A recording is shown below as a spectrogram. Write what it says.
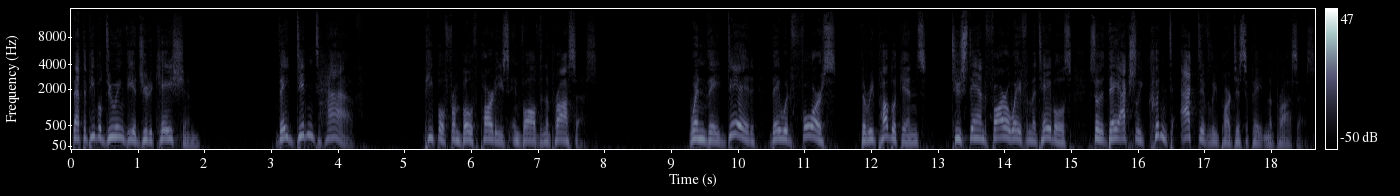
that the people doing the adjudication they didn't have people from both parties involved in the process. When they did, they would force the Republicans to stand far away from the tables so that they actually couldn't actively participate in the process.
